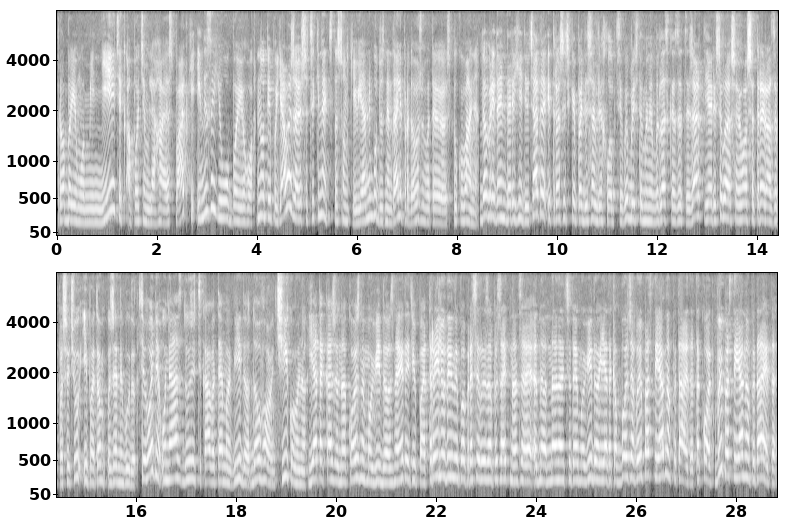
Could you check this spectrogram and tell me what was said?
робить йому мінетик, а потім лягає спадки і не зайобує його. Ну, типу, я вважаю, що це кінець стосунків. Я не буду з ним далі продовжувати спілкування. Добрий день, дорогі дівчата, і трошечки подешевлі хлопці. Вибачте мене, будь ласка, за цей жарт. Я рішила, що його ще три рази пошучу, і потім уже не буду. Сьогодні у нас дуже цікава тема відео, довго очікувано. Я так кажу на кожному відео. Знаєте, типа три людини попросили записати на це на, на, на цю тему відео. Я така, боже, ви постійно питаєте. Так от, ви постійно питаєте.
